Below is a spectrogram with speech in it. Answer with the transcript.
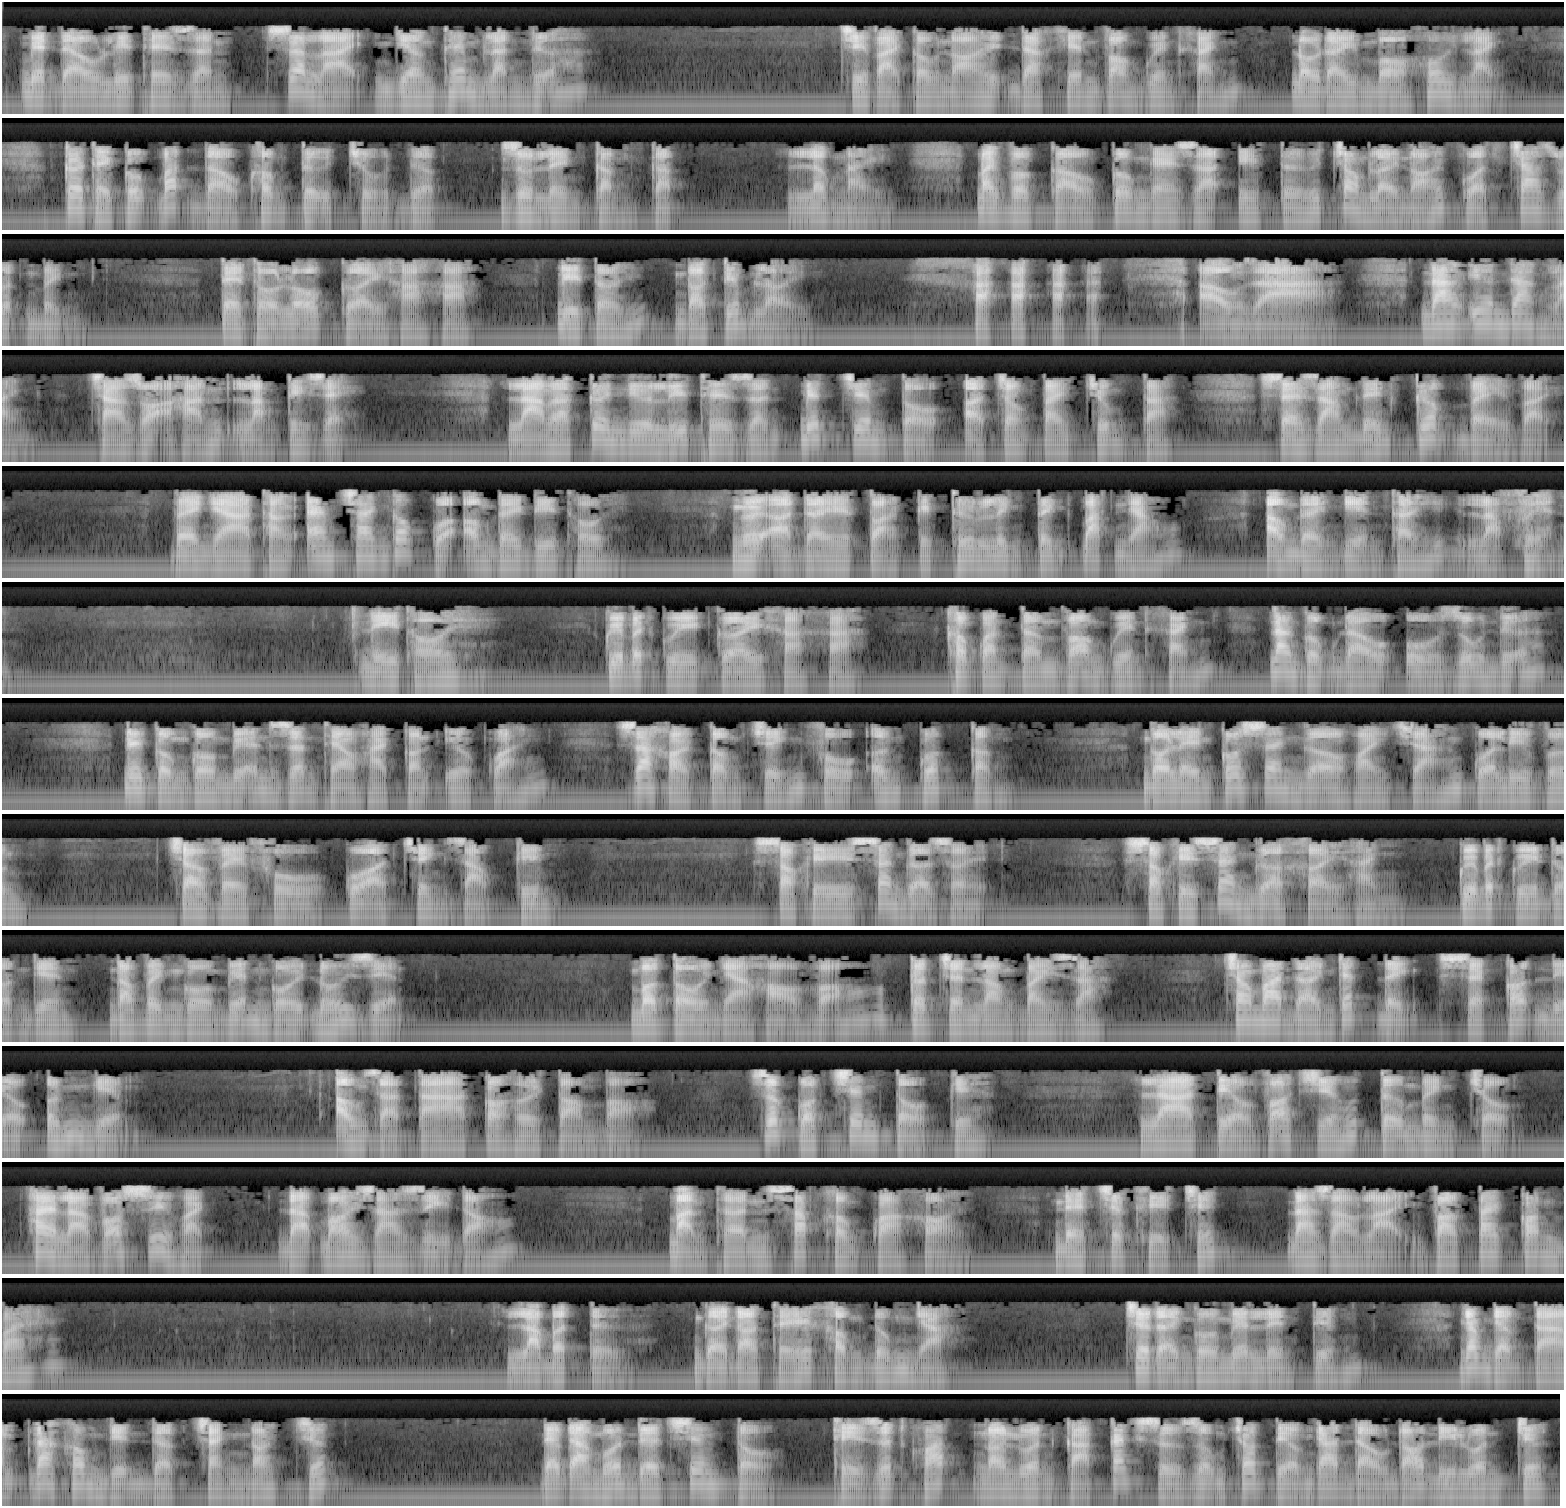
Biết đầu ly thế dân Sẽ lại nhường thêm lần nữa. Chỉ vài câu nói đã khiến Võ Nguyên Khánh Đổ đầy mồ hôi lạnh. Cơ thể cũng bắt đầu không tự chủ được, Run lên cầm cập. Lúc này, Bạch vô cầu cũng nghe ra ý tứ Trong lời nói của cha ruột mình. Tề thổ lỗ cười ha ha, Đi tới, nói tiếp lời. Ông già, Đang yên đang lành, Cha dọa hắn làm cái gì Làm là cơ như Lý Thế Dân Biết chiêm tổ ở trong tay chúng ta, Sẽ dám đến cướp về vậy. Về nhà thằng em trai ngốc của ông đây đi thôi. Người ở đây toàn cái thứ linh tinh bắt nháo, Ông đây nhìn thấy là phiền. Đi thôi. Quy bất quy cười kha kha Không quan tâm võ Nguyên Khánh, Đang gục đầu ủ rũ nữa. Đi cùng Ngô Miễn dẫn theo hai con yêu quái, Ra khỏi cổng chính phủ ứng quốc công. Ngồi lên cốt xe ngựa hoành tráng của Ly Vương, Trở về phủ của Trình Giáo Kim. Sau khi xe ngựa rời, Sau khi xe ngựa khởi hành, Quy bất quy đột nhiên Nói với Ngô Miễn ngồi đối diện. Một tổ nhà họ võ Cất chân lòng bay ra. Trong ba đời nhất định sẽ có điều ứng nghiệm. Ông già ta có hơi tò mò. Rốt cuộc chiêm tổ kia Là tiểu võ chiếu tự mình trộm Hay là võ suy hoạch Đã bói ra gì đó? Bản thân sắp không qua khỏi, Nên trước khi chết Đã giao lại vào tay con bé. Là bất tử, Người nói thế không đúng nhỉ Chưa đợi ngôi miễn lên tiếng, Nhóc nhậm tam đã không nhìn được tranh nói trước. Nếu đã muốn đưa chiêm tổ Thì dứt khoát nói luôn cả cách sử dụng cho tiểu nha đầu đó đi luôn chứ.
